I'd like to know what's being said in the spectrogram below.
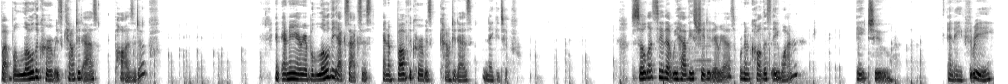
but below the curve is counted as positive. And any area below the x-axis and above the curve is counted as negative. So let's say that we have these shaded areas. We're going to call this A1, A2, and A3.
